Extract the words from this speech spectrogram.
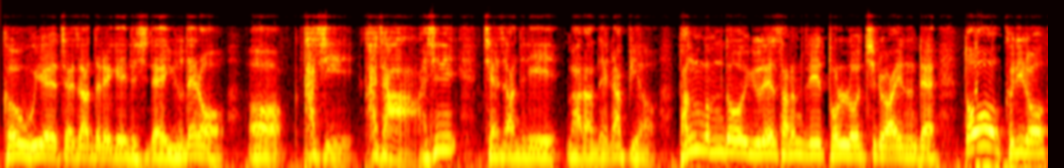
그 후에 제자들에게 이르시되 유대로 어 다시 가자 하시니 제자들이 말하되 라피어 방금도 유대 사람들이 돌로 치료하였는데 또 그리로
